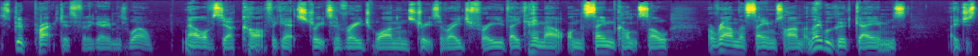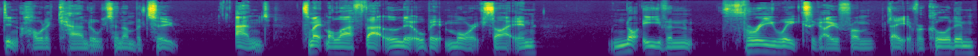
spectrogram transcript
It's good practice for the game as well. Now, obviously, I can't forget Streets of Rage 1 and Streets of Rage 3. They came out on the same console around the same time, and they were good games. They just didn't hold a candle to number two. And to make my life that little bit more exciting, not even three weeks ago from date of recording,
